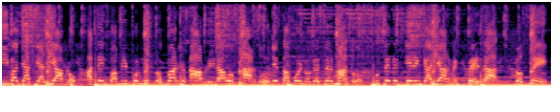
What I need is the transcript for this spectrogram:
y váyase al diablo. Atento a mí por nuestros barrios hablo y la voz arzo. Y está bueno de ser. Ustedes quieren callarme, verdad, lo sé.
